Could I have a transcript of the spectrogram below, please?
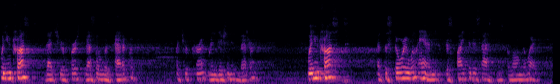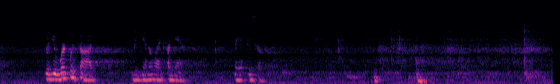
Will you trust that your first vessel was adequate, but your current rendition is better? Will you trust that the story will end despite the disasters along the way? Will you work with God to begin again? May it be so.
